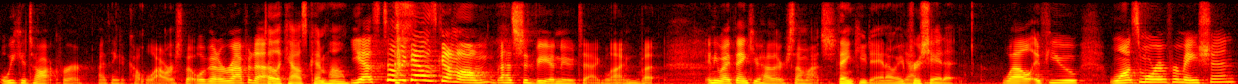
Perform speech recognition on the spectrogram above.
We could talk for, I think, a couple hours, but we better wrap it up. Till the cows come home. Yes, till the cows come home. That should be a new tagline. But anyway, thank you, Heather, so much. Thank you, Dana. We Yeah. appreciate it. Well, if you want some more information,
